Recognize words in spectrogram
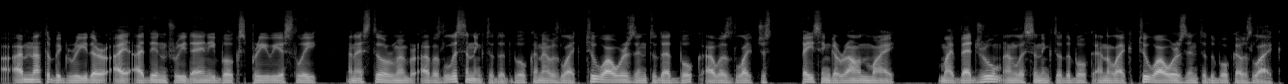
I'm not a big reader. I, I didn't read any books previously. And I still remember I was listening to that book and I was like two hours into that book. I was like just pacing around my my bedroom and listening to the book. And like two hours into the book, I was like,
